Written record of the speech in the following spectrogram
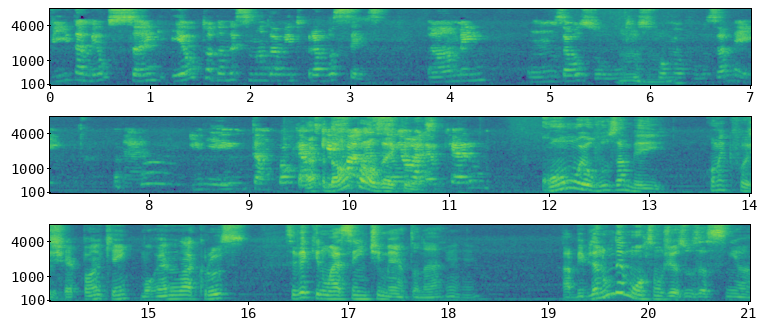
vida, meu sangue, eu tô dando esse mandamento para vocês. Amem uns aos outros Uhum. como eu vos amei. Né? E- Então, qualquer Ah, um que dá uma fala pausa aí, assim, olha, criança. eu quero Como eu vos amei. Como é que foi? Ixi, é punk, hein? Morrendo na cruz. Você vê que não é sentimento, né? Uhum. A Bíblia não demonstra um Jesus assim, ó.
